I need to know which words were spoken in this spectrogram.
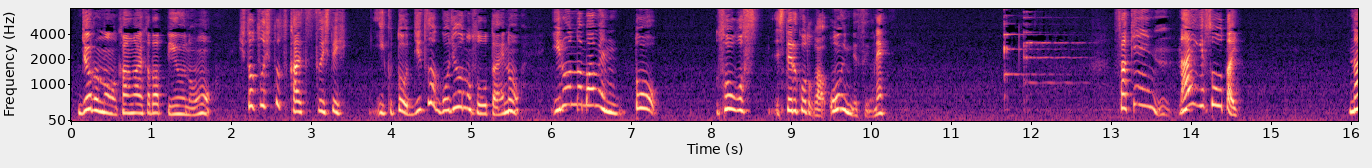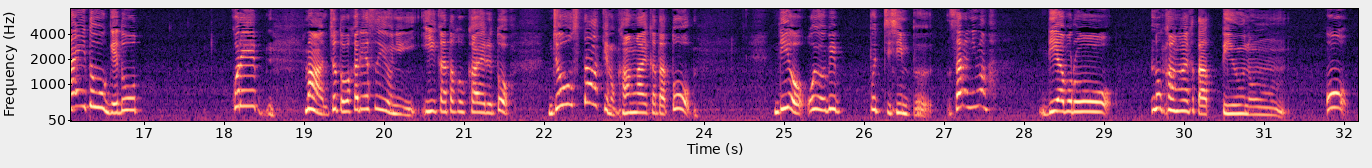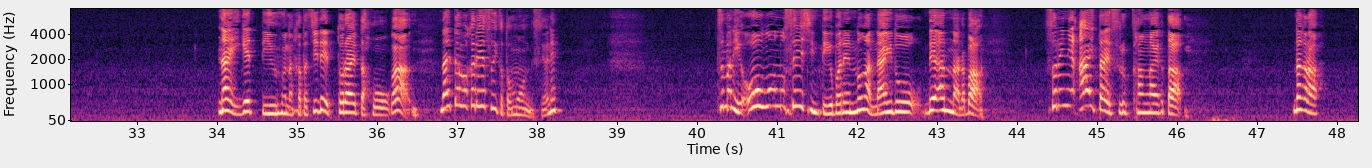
ジョロの考え方っていうのを一つ一つ解説していくと実は50の相対のいろんな場面と相互してることが多いんですよね。先に内下相対内道下道これまあちょっと分かりやすいように言い方を変えるとジョースター家の考え方とディオおよびプッチ神父さらにはディアボロの考え方っていうのを内下っていう風な形で捉えた方が大体分かりやすいかと思うんですよね。つまり黄金の精神って呼ばれるのが内道であるならばそれに相対する考え方だから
